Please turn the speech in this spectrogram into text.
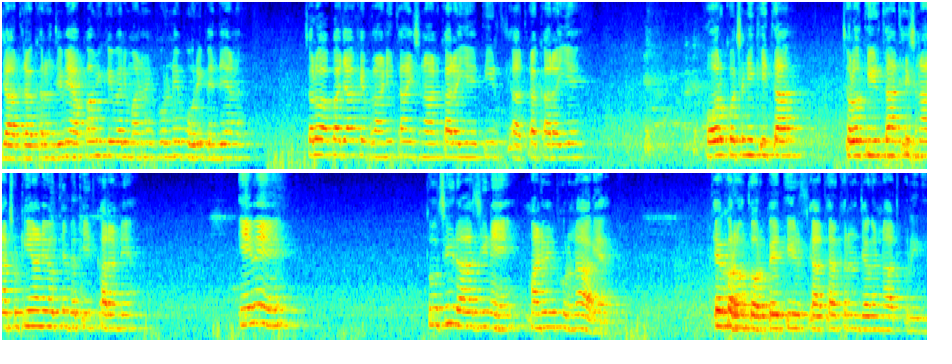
ਯਾਤਰਾ ਕਰਨ। ਜਿਵੇਂ ਆਪਾਂ ਵੀ ਕਈ ਵਾਰੀ ਮਨ ਵਿੱਚ ਫੁਰਨੇ ਪੂਰੀ ਪੈਂਦੇ ਹਨ। ਚਲੋ ਆਪਾਂ ਜਾ ਕੇ ਫਲਾਣੀ ਥਾਂ ਇਸ਼ਨਾਨ ਕਰ ਆਈਏ, ਤੀਰਥ ਯਾਤਰਾ ਕਰ ਆਈਏ। ਹੋਰ ਕੁਝ ਨਹੀਂ ਕੀਤਾ। ਚਲੋ ਤੀਰਥਾਂ ਤੇ ਇਸ਼ਨਾਨ ਛੁੱਟੀਆਂ ਨੇ, ਉੱਥੇ ਬਤੀਤ ਕਰਨੇ ਆ ਇਵੇਂ ਤੁਲਸੀਦਾਸ ਜੀ ਨੇ ਮਨ ਵਿੱਚ ਪੂਰਨਾ ਆ ਗਿਆ ਤੇ ਘਰੋਂ ਤੁਰ ਪਏ ਤੀਰਥ ਯਾਤਰਾ ਕਰਨ ਜਗਨਨਾਥਪੁਰੀ ਦੀ।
